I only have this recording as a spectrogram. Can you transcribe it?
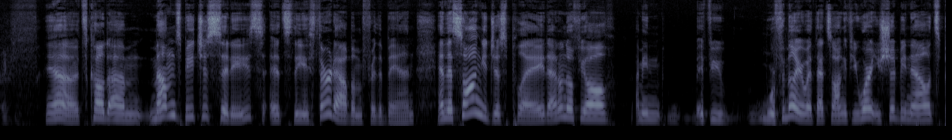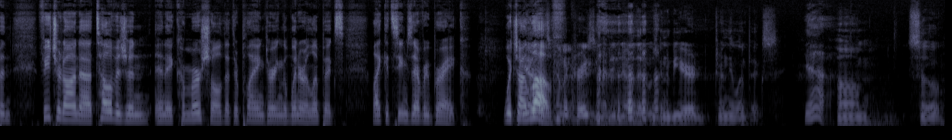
Thank you. Yeah, it's called um, Mountains, Beaches, Cities. It's the third album for the band. And the song you just played, I don't know if you all, I mean, if you were familiar with that song. If you weren't, you should be now. It's been featured on uh, television in a commercial that they're playing during the Winter Olympics, like it seems every break, which I yeah, love. That's kind of crazy. I didn't know that it was going to be aired during the Olympics. Yeah. Um, so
